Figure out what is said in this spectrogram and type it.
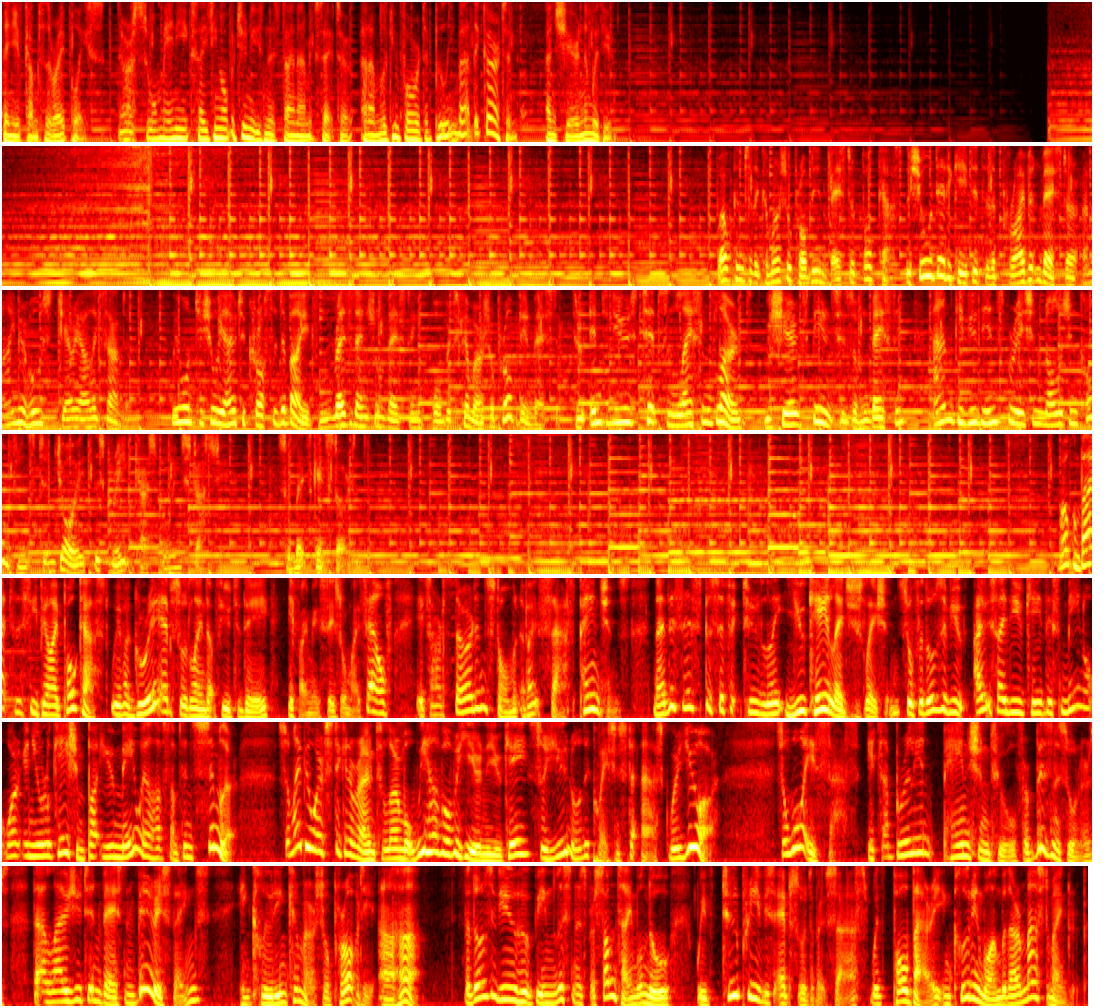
then you've come to the right place. There are so many exciting opportunities in this dynamic sector, and I'm looking forward to pulling back the curtain and sharing them with you. Welcome to the Commercial Property Investor Podcast, the show dedicated to the private investor, and I'm your host, Jerry Alexander we want to show you how to cross the divide from residential investing over to commercial property investing. Through interviews, tips, and lessons learned, we share experiences of investing and give you the inspiration, knowledge, and confidence to enjoy this great cash flowing strategy. So let's get started. Welcome back to the CPI podcast. We have a great episode lined up for you today, if I may say so myself. It's our third instalment about SSAS pensions. Now, this is specific to UK legislation, so for those of you outside the UK, this may not work in your location, but you may well have something similar. So it might be worth sticking around to learn what we have over here in the UK so you know the questions to ask where you are. So, what is SSAS? It's a brilliant pension tool for business owners that allows you to invest in various things, including commercial property. Uh huh. For those of you who have been listeners for some time will know we've two previous episodes about SSAS with Paul Barry, including one with our mastermind group.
